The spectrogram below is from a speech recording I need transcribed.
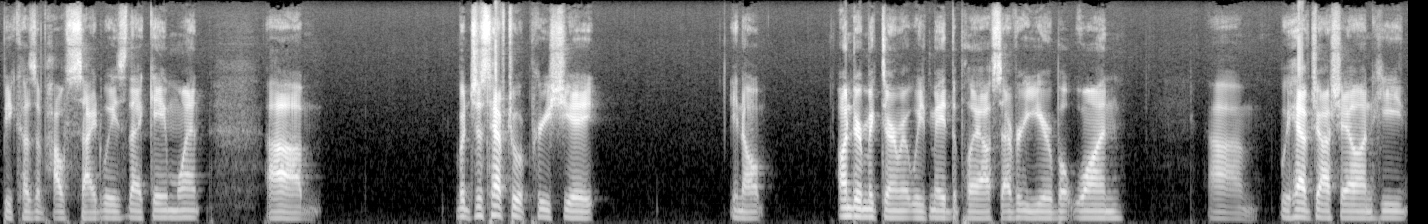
because of how sideways that game went. Um, but just have to appreciate, you know, under McDermott, we've made the playoffs every year but one. Um, we have Josh Allen. He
